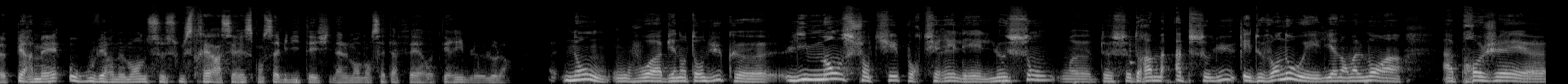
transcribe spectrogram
euh, permet au gouvernement de se soustraire à ses responsabilités finalement dans cette affaire terrible, Lola? Non, on voit bien entendu que l'immense chantier pour tirer les leçons euh, de ce drame absolu est devant nous. Et il y a normalement un, projet euh,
